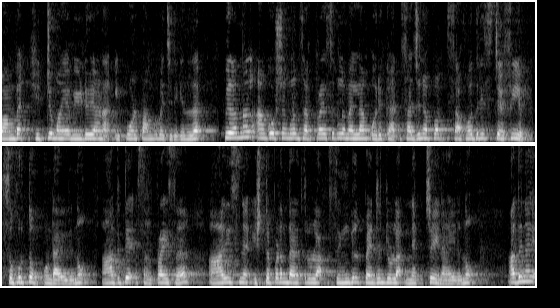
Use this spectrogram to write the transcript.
വമ്പൻ ഹിറ്റുമായ വീഡിയോയാണ് ഇപ്പോൾ പങ്കുവച്ചിരിക്കുന്നത്. പിറന്നാൾ ആഘോഷങ്ങളും സർപ്രൈസുകളുമെല്ലാം ഒരുക്കാൻ സജിനൊപ്പം സഹോദരി സ്റ്റെഫിയും സുഹൃത്തും ഉണ്ടായിരുന്നു. ആദ്യത്തെ സർപ്രൈസ് ആലീസിന് ഇഷ്ടപ്പെടുന്ന തരത്തിലുള്ള സിംഗിൾ പെൻഡന്റുള്ള നെക്ക് ചെയിൻ ആയിരുന്നു. അതിനായി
